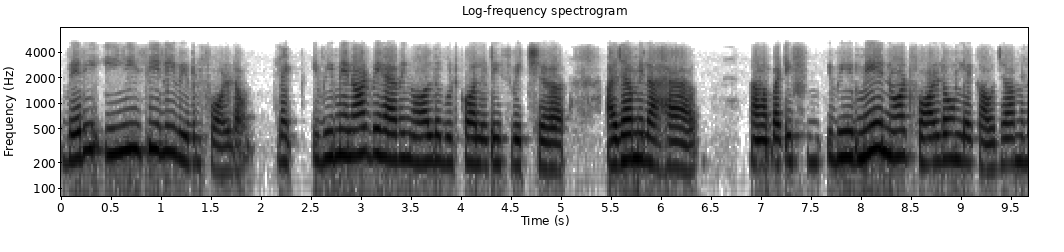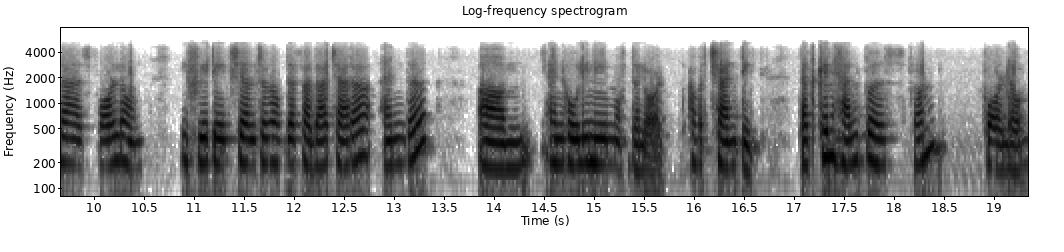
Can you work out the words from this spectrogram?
very easily we will fall down. Like we may not be having all the good qualities which uh, ajamila have uh, but if we may not fall down like ajamila has fall down if we take shelter of the sadachara and the um, and holy name of the lord our chanting that can help us from fall down.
